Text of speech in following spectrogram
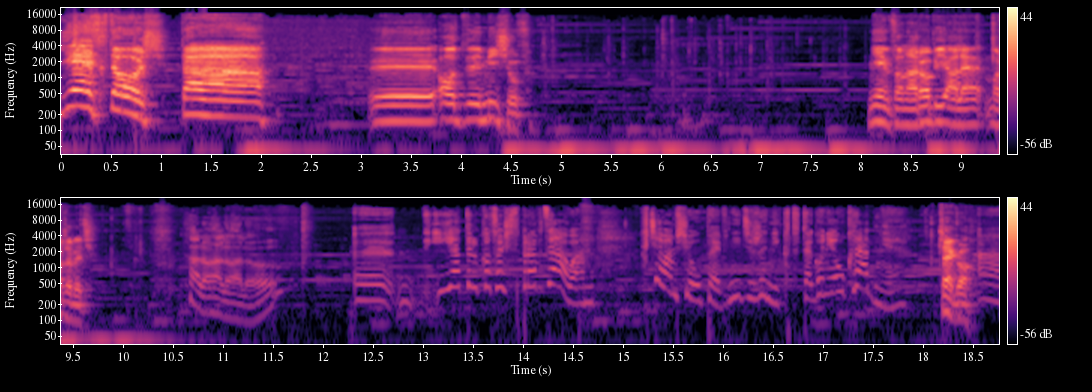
Jest ktoś! Ta... Yy, od misiów. Nie wiem co ona robi, ale może być. Halo, halo, halo? Y, ja tylko coś sprawdzałam. Chciałam się upewnić, że nikt tego nie ukradnie. Czego? A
